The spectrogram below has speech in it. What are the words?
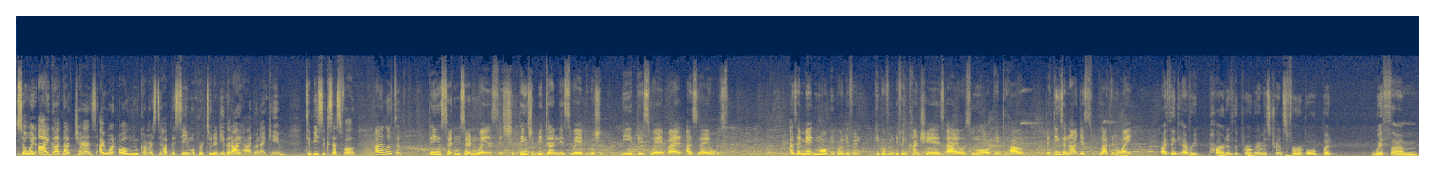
So when I got that chance, I want all newcomers to have the same opportunity that I had when I came to be successful. I looked at things in certain ways. Should, things should be done this way. People should be this way. But as I was, as I met more people, different people from different countries, I was more open to how that things are not just black and white. I think every part of the program is transferable, but with um,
